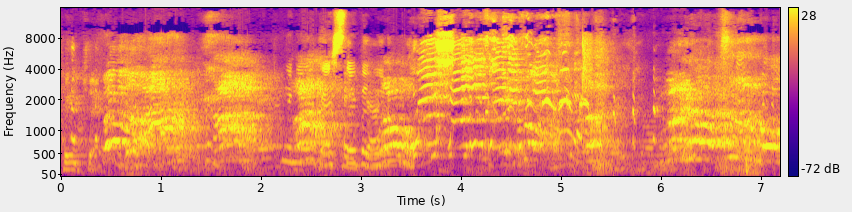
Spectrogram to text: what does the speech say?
when you're a wrestler, but. when you're a camera!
